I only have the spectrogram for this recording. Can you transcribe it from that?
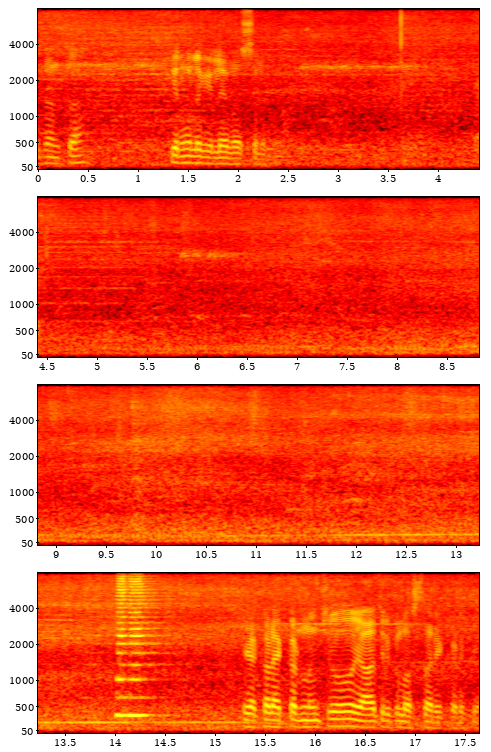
ఇదంతా తిరుమలకి వెళ్ళే బస్సులు. ఎక్కడెక్కడి నుంచో యాత్రికులు వస్తారు ఇక్కడికి.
